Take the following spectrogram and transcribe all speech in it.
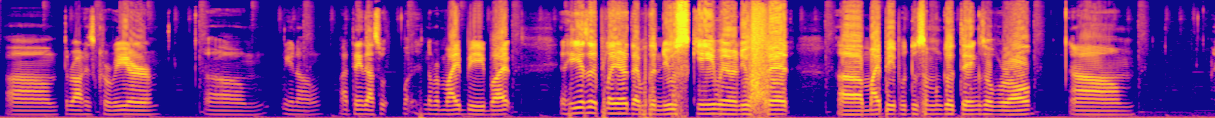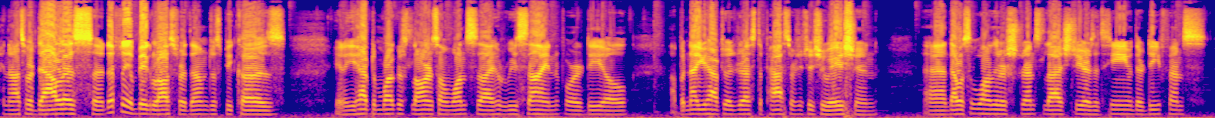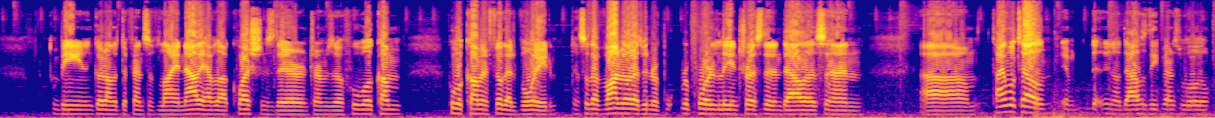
um, throughout his career. Um, you know, I think that's what, what, his number might be. But he is a player that, with a new scheme and a new fit, uh, might be able to do some good things overall. Um, and as for Dallas, uh, definitely a big loss for them, just because you know you have DeMarcus Lawrence on one side who re-signed for a deal, uh, but now you have to address the pass rush situation and that was one of their strengths last year as a team. Their defense being good on the defensive line. Now they have a lot of questions there in terms of who will come, who will come and fill that void. And so that Von Miller has been rep- reportedly interested in Dallas, and um, time will tell if you know Dallas defense will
